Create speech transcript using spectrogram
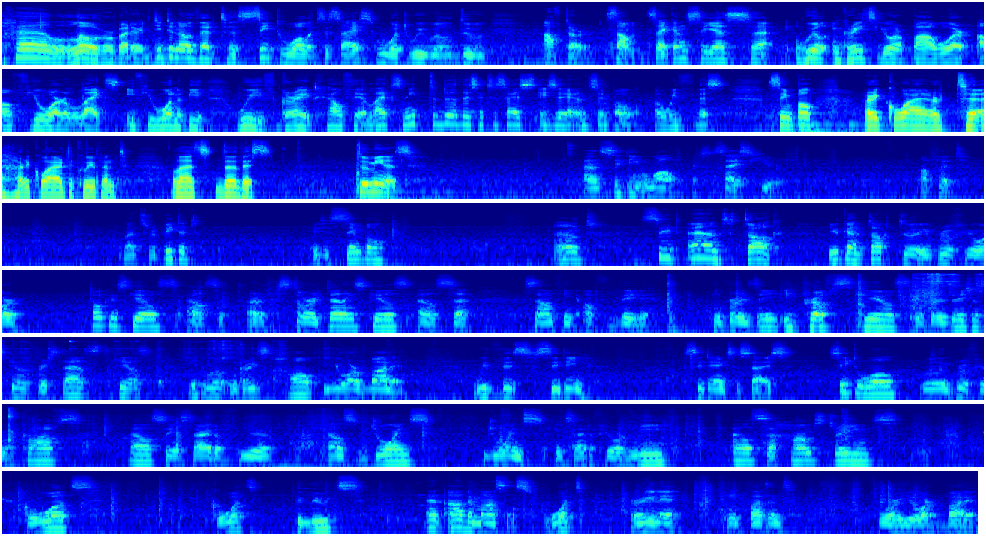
Hello everybody, did you know that uh, sit wall exercise, what we will do after some seconds, yes, uh, will increase your power of your legs. If you wanna be with great healthy legs, need to do this exercise easy and simple uh, with this simple required uh, required equipment. Let's do this. Two minutes. And sitting wall exercise here of it. Let's repeat it. It is simple. And sit and talk. You can talk to improve your talking skills, uh, storytelling skills, else uh, something of the improv skills, improvisation skills, freestyle skills. It will increase all your body with this sitting sitting exercise. Sit wall will improve your calves, else inside of your else joints, joints inside of your knee, else hamstrings, quads, quads, glutes, and other muscles. What really important for your body.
